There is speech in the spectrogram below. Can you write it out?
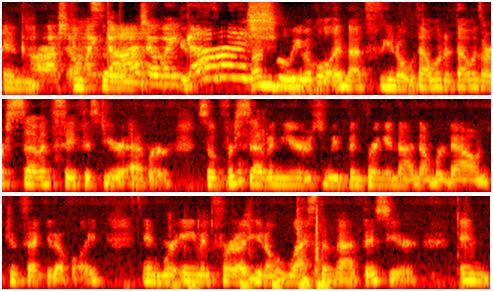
my and, gosh! Oh my so gosh! Oh my gosh! Unbelievable, and that's you know that would that was our seventh safest year ever. So for seven years, we've been bringing that number down consecutively, and we're aiming for a you know less than that this year. And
